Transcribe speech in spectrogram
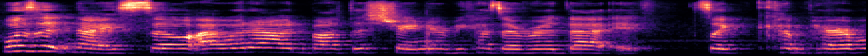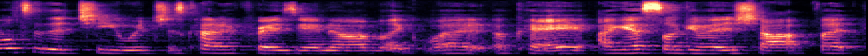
wasn't nice. So I went out and bought this straightener because I read that it's like comparable to the Chi, which is kind of crazy. I know, I'm like, what? Okay, I guess I'll give it a shot. But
